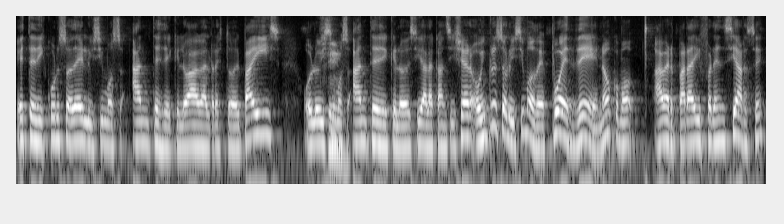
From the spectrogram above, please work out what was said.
este discurso de lo hicimos antes de que lo haga el resto del país o lo hicimos antes de que lo decida la canciller o incluso lo hicimos después de, ¿no? Como, a ver, para diferenciarse.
